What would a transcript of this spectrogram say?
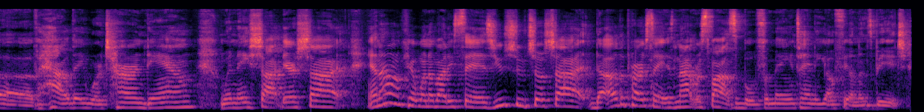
of how they were turned down when they shot their shot. And I don't care what nobody says, you shoot your shot, the other person is not responsible for maintaining your feelings, bitch.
